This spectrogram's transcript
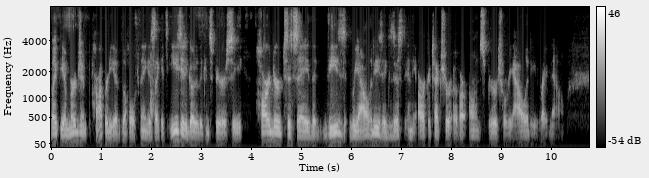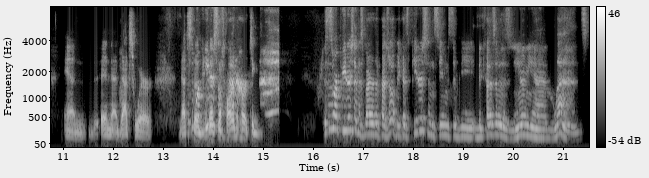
like the emergent property of the whole thing is like it's easy to go to the conspiracy, harder to say that these realities exist in the architecture of our own spiritual reality right now. And and that's where that's the where that's the hard better. part to this is where Peterson is better than Pageau because Peterson seems to be, because of his Jungian lens,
